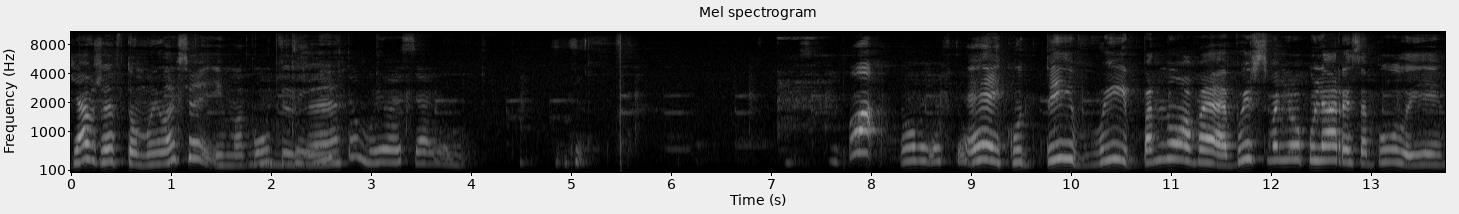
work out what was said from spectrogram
я вже втомилася і, мабуть, Ти вже. втомилася. О. Ей, куди ви, панове? Ви ж свої окуляри забули.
